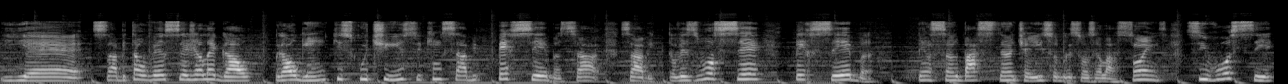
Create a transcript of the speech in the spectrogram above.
e é, sabe, talvez seja legal para alguém que escute isso e quem sabe perceba, sabe? sabe? Talvez você perceba pensando bastante aí sobre suas relações se você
